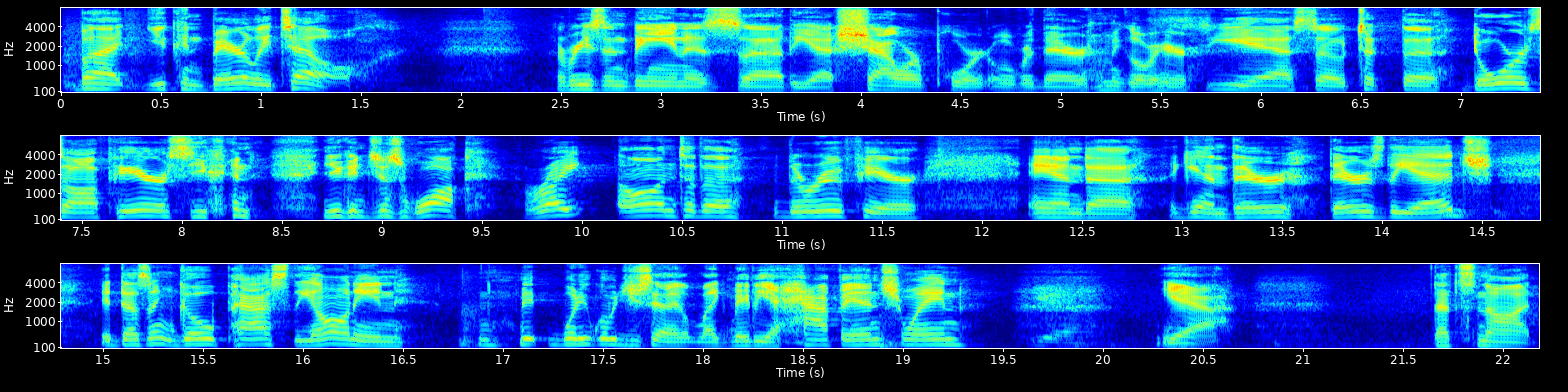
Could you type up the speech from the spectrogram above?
but you can barely tell. The reason being is uh, the uh, shower port over there. Let me go over here. Yeah, so took the doors off here so you can you can just walk right onto the, the roof here. And uh, again, there there's the edge. It doesn't go past the awning. What, what would you say, like maybe a half inch, Wayne? Yeah. Yeah that's not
